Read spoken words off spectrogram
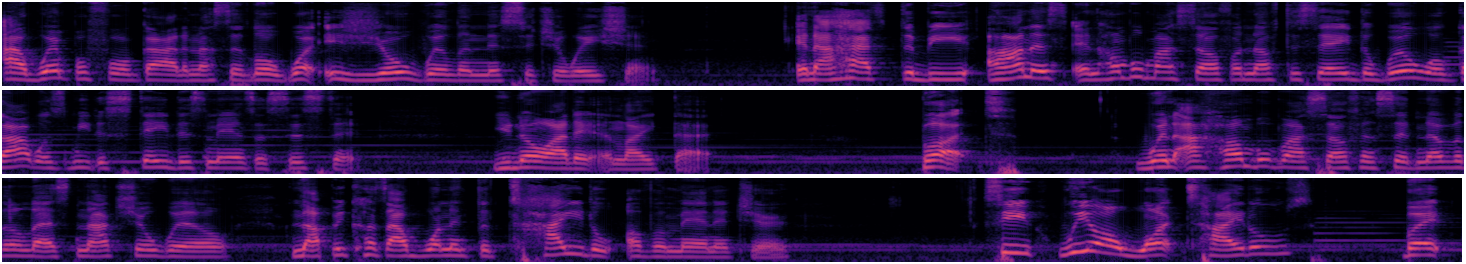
I went before God and I said, Lord, what is your will in this situation? And I had to be honest and humble myself enough to say the will of God was me to stay this man's assistant. You know, I didn't like that. But when I humbled myself and said, Nevertheless, not your will, not because I wanted the title of a manager. See, we all want titles, but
